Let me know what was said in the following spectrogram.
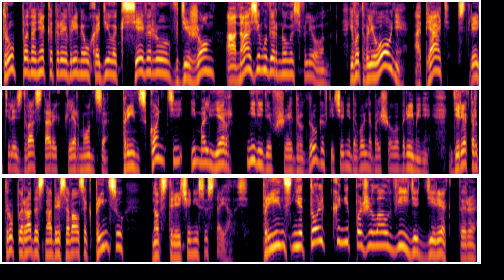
труппа на некоторое время уходила к северу, в Дижон, а на зиму вернулась в Лион. И вот в Лионе опять встретились два старых клермонца – принц Конти и Мольер, не видевшие друг друга в течение довольно большого времени. Директор труппы радостно адресовался к принцу, но встреча не состоялась. Принц не только не пожелал видеть директора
